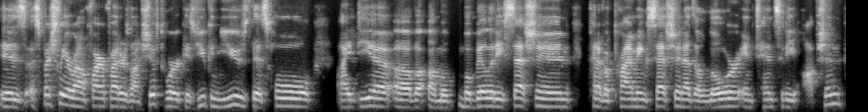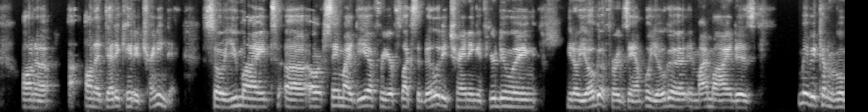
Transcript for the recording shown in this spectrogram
is especially around firefighters on shift work is you can use this whole idea of a, a, mobility session kind of a priming session as a lower intensity option on a on a dedicated training day. So you might uh, or same idea for your flexibility training. If you're doing you know yoga for example yoga in my mind is maybe kind of a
